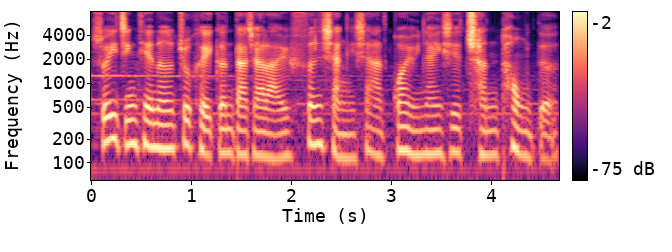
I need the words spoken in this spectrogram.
所以今天呢，就可以跟大家来分享一下关于那一些沉痛的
